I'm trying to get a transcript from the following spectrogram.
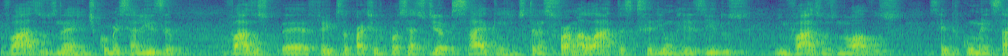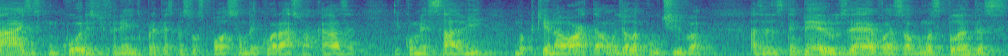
vasos, né? A gente comercializa vasos é, feitos a partir do processo de upcycling. A gente transforma latas que seriam resíduos em vasos novos, sempre com mensagens, com cores diferentes, para que as pessoas possam decorar sua casa e começar ali uma pequena horta onde ela cultiva às vezes temperos, ervas, algumas plantas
